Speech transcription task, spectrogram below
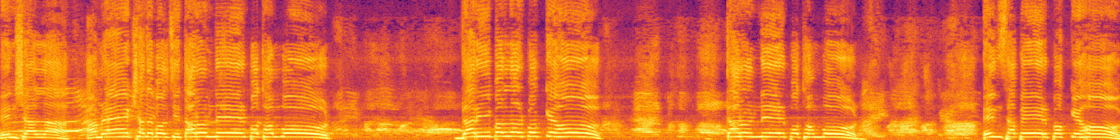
ইনশাল্লাহ আমরা একসাথে বলছি, তারণ্যের প্রথম ভোট। দাড়ি পাল্লার পক্ষে হোক। তারণ্যের প্রথম ভোট। ইনসাফের পক্ষে হোক।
